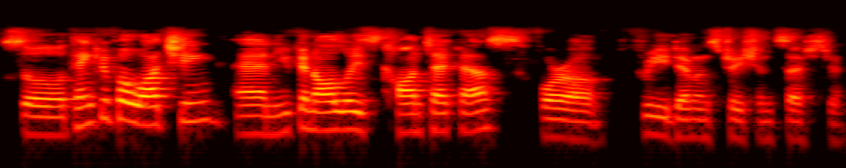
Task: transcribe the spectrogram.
So thank you for watching and you can always contact us for a free demonstration session.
